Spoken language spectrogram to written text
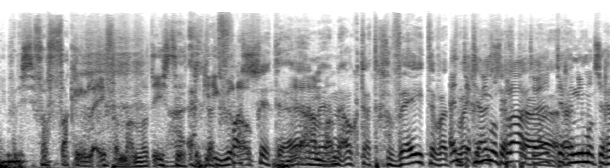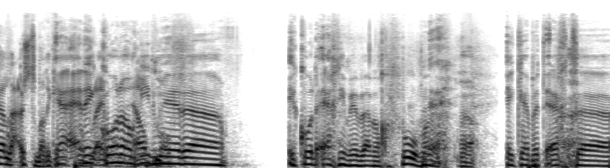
Ik, wat is dit voor fucking leven, man? Wat is dit? ik, ik wil ook, zitten, hè? Ja, en, en, ook dat geweten. Wat, en wat tegen niemand zegt, praten, uh, hè? Tegen niemand zeggen, luister man. Ik ja, en ik kon ook niet meer... Uh, ik kon echt niet meer bij mijn gevoel, man. Nee. Ja. Ik heb het echt... Uh,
